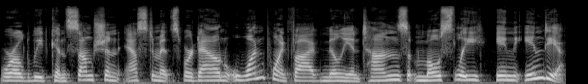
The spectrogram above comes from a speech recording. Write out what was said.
World wheat consumption estimates were down 1.5 million tons, mostly in India.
